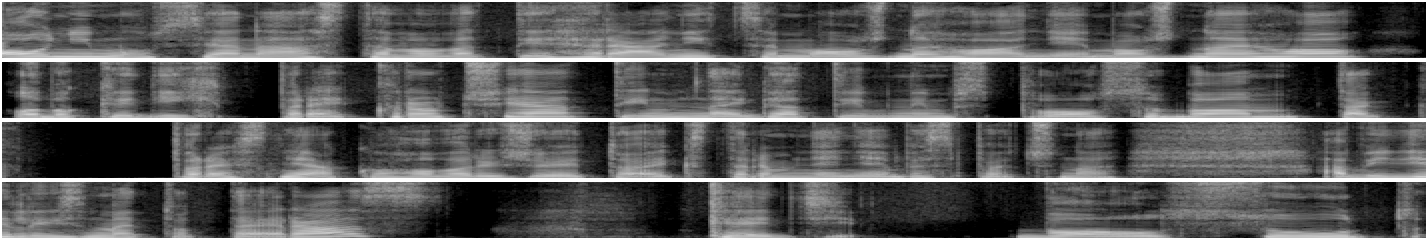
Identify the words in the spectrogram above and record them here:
oni musia nastavovať tie hranice možného a nemožného, lebo keď ich prekročia tým negatívnym spôsobom, tak presne ako hovorí, že je to extrémne nebezpečné. A videli sme to teraz, keď bol súd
